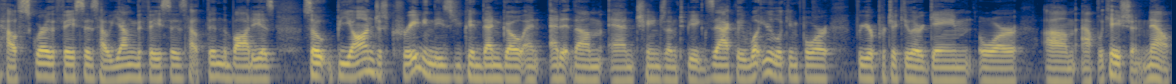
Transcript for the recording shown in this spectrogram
how square the face is, how young the face is, how thin the body is. So beyond just creating these, you can then go and edit them and change them to be exactly what you're looking for for your particular game or um, application. Now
